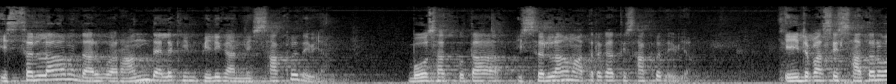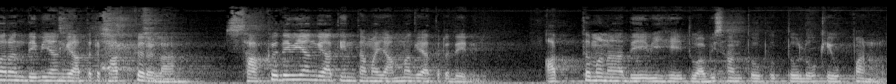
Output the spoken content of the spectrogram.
ඉස්සල්ලාම දරුව රන් දැලකින් පිළිගන්නේ සක්‍ර දෙවියන්. බෝසත් පුතා ඉස්සල්ලාම අතරගත්ති සක්‍ර දෙවියන්. ඊට පස්සේ සතරවරන් දෙවියන්ගේ අතට පත් කරලා සක්‍ර දෙවියන්ගේ අතින් තමයි අම්මගේ අතට දෙන්නේ. අත්තමනා දේවී හේතු අභිසන්තෝ පුත්තෝ ලෝකෙ උපන්නු.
